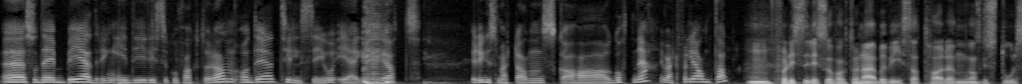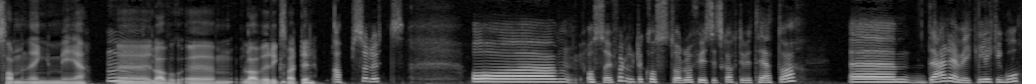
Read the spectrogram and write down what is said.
Eh, så det er bedring i de risikofaktorene, og det tilsier jo egentlig at ryggsmertene skal ha gått ned, i hvert fall i antall. Mm. For disse risikofaktorene er bevist at har en ganske stor sammenheng med eh, lave, eh, lave ryggsmerter. Absolutt. Og også i forhold til kosthold og fysisk aktivitet òg. der er vi ikke like gode.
